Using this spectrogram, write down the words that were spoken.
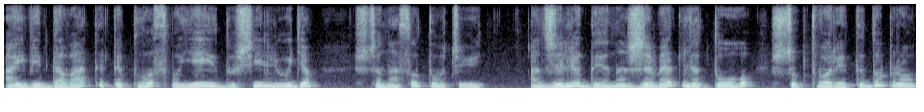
а й віддавати тепло своєї душі людям, що нас оточують. Адже людина живе для того, щоб творити добро.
